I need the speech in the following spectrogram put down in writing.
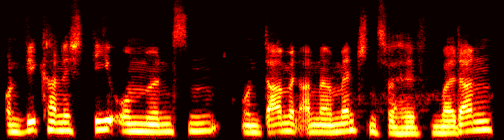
und wie kann ich die ummünzen und damit anderen Menschen zu helfen, weil dann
